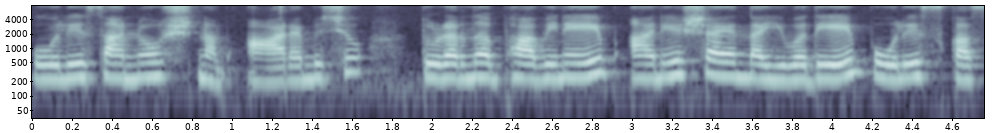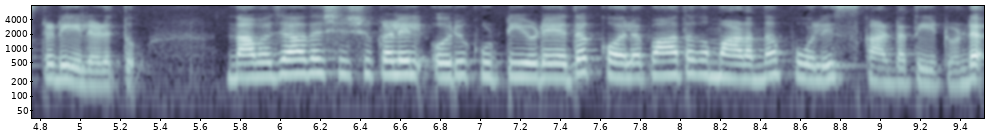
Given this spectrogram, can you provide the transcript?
പോലീസ് അന്വേഷണം ആരംഭിച്ചു. തുടർന്ന് ഭവിനെയും അനീഷ എന്ന യുവതിയെയും പോലീസ് കസ്റ്റഡിയിലെടുത്തു. നവജാത ശിശുക്കളിൽ ഒരു കുട്ടിയുടേത് കൊലപാതകമാണെന്ന് പോലീസ് കണ്ടെത്തിയിട്ടുണ്ട്.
